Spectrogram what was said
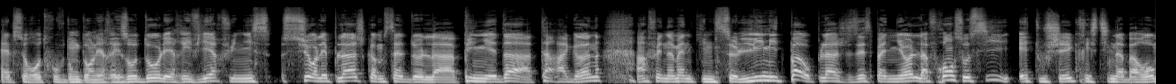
Elles se retrouvent donc dans les réseaux d'eau, les rivières finissent sur les plages comme celle de la Pineda à Tarragone. Un phénomène qui ne se limite pas aux plages espagnoles. La France aussi est touchée. Christina Barrault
